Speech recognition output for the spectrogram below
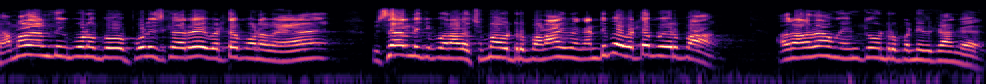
சமாதானத்துக்கு போன போ போலீஸ்காரே வெட்ட போனவன். விசாரணைக்கு போனால சும்மா விட்டுருப்பானா? இவன் கண்டிப்பாக வெட்ட போயிருப்பான். அதனால தான் அவங்க என்கவுண்டர் பண்ணியிருக்காங்க.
